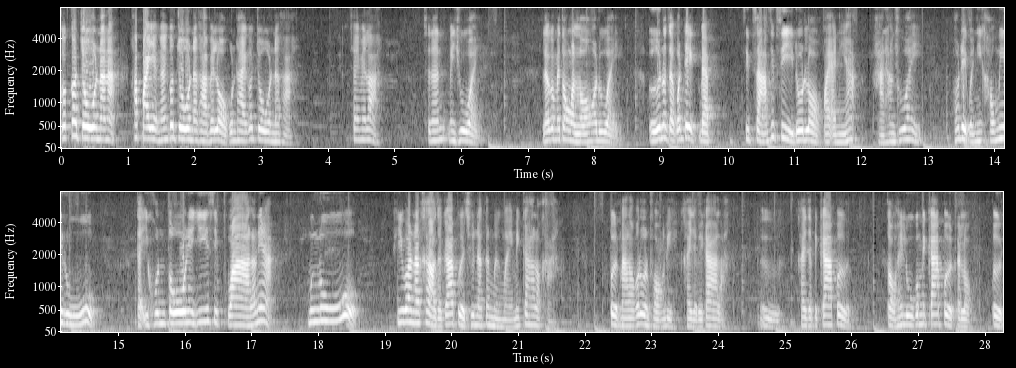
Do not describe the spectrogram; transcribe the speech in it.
ก็ก็โจรนั่นน่ะถ้าไปอย่างนั้นก็โจรนะคะ ไปหลอกคนไทยก็โจรนะคะ ใช่ไหมล่ะ ฉะนั้นไม่ช่วย แล้วก็ไม่ต้องมาร้องเอาด้วย เออนอกจากว่าเด็กแบบสิบสามสิบสี่โดนหลอกไปอันเนี้ยหาทางช่วย เพราะเด็กวันนี้เขาไม่รู้ แต่อีกคนโตเนี่ยยี่สิบกว่าแล้วเนี่ย มึงรู้ พี่ว่านักข่าวจะกล้าเปิดชื่อนักการเมืองไหมไม่กล้าหรอกค่ะ เปิดมาเราก็โดนฟ้องดิ ใครจะไปกล้าล่ะ เออ ใครจะไปกล้าเปิด ต่อให้รู้ก็ไม่กล้าเปิดกันหรอก เปิด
